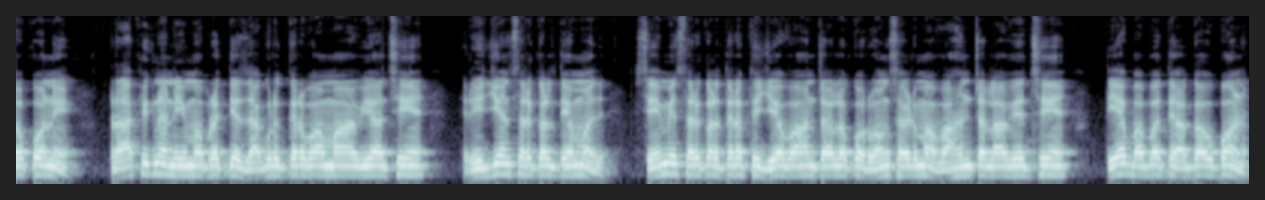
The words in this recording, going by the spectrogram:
લોકોને ટ્રાફિકના નિયમો પ્રત્યે જાગૃત કરવામાં આવ્યા છે. રિજિયન સર્કલ તેમજ સેમી સર્કલ તરફથી જે વાહન ચાલકો રોંગ સાઈડમાં વાહન ચલાવે છે, તે બાબતે અગાઉ પણ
